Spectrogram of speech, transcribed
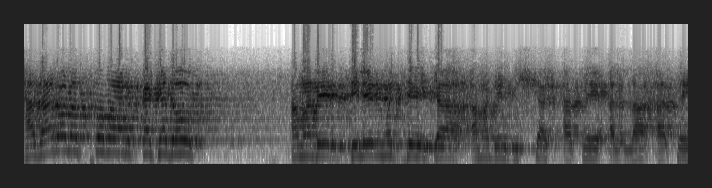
হাজারো লক্ষবার কাঁচা দোষ আমাদের দিলের মধ্যে যা আমাদের বিশ্বাস আছে, আল্লাহ আছে,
